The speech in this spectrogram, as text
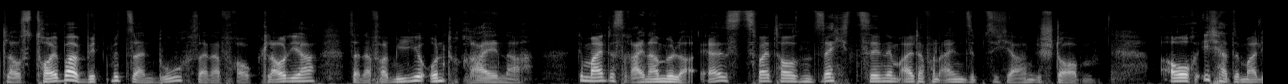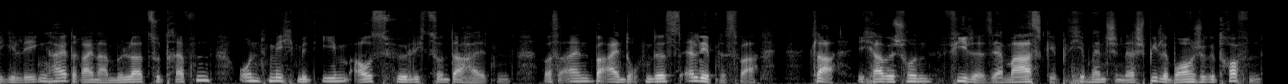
Klaus Teuber widmet sein Buch seiner Frau Claudia, seiner Familie und Rainer. Gemeint ist Rainer Müller. Er ist 2016 im Alter von 71 Jahren gestorben. Auch ich hatte mal die Gelegenheit, Rainer Müller zu treffen und mich mit ihm ausführlich zu unterhalten, was ein beeindruckendes Erlebnis war. Klar, ich habe schon viele sehr maßgebliche Menschen in der Spielebranche getroffen,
